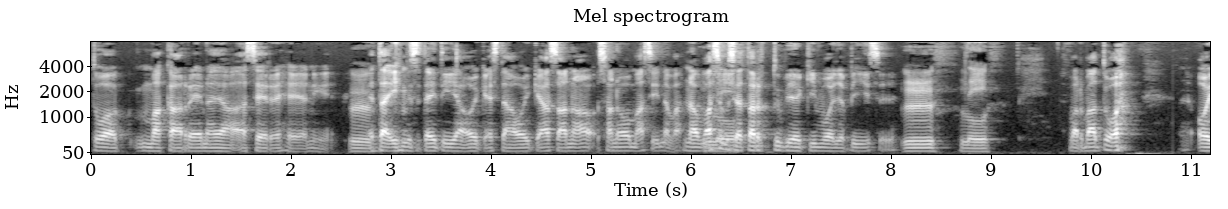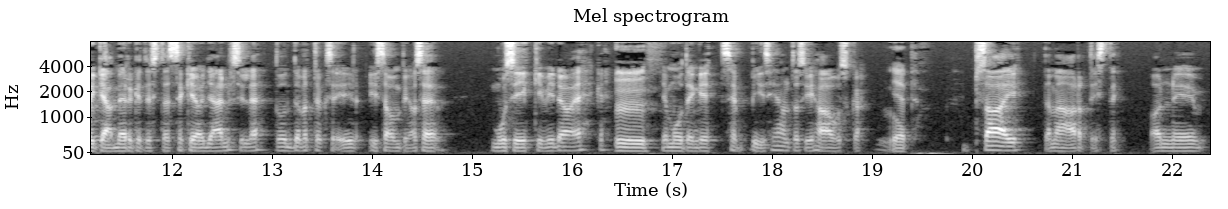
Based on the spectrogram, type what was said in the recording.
tuo Makareena ja Aserehe, niin, mm. että ihmiset ei tiedä oikeastaan oikeaa sana, sanomaa siinä, vaan nämä on vaan niin. semmoisia tarttuvia kivoja biisejä. Mm. Niin. Varmaan tuo oikea merkitys tässäkin on jäänyt sille tuntemattomaksi isompi on se musiikkivideo ehkä. Mm. Ja muutenkin se biisi on tosi hauska. Jep. Psy, tämä artisti, on niin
